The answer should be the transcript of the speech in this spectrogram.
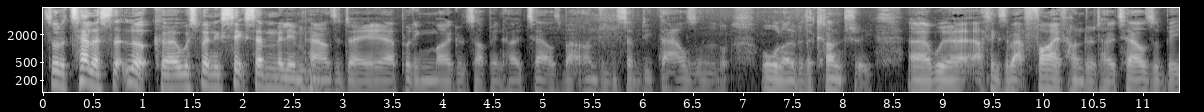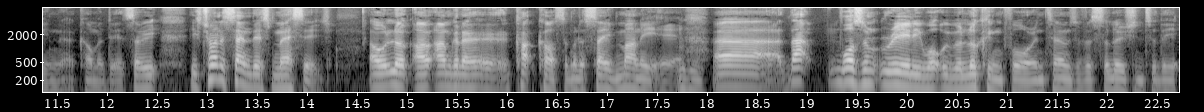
sort of tell us that look, uh, we're spending six, seven million mm-hmm. pounds mm-hmm. a day uh, putting migrants up in hotels, about 170,000 all over the country. Uh, we're I think it's about 500 hotels have been accommodated. So he, he's trying to send this message oh look I, am going to cut costs. I'm going to save money here. Mm-hmm. uh, that wasn't really what we were looking for in terms of a solution to the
